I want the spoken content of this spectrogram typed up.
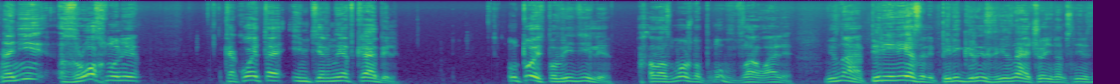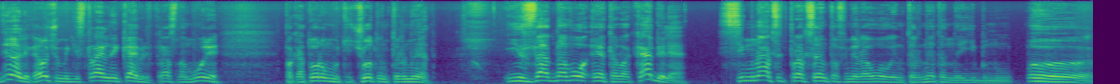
они грохнули какой-то интернет-кабель. Ну, то есть повредили а возможно, ну, взорвали, не знаю, перерезали, перегрызли, не знаю, что они там с ним сделали. Короче, магистральный кабель в Красном море, по которому течет интернет. Из-за одного этого кабеля 17% мирового интернета наебнул. Э,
